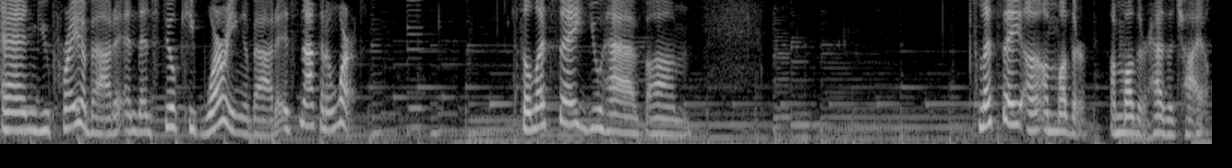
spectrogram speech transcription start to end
and you pray about it and then still keep worrying about it, it's not going to work. So let's say you have um, let's say a, a mother a mother has a child.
